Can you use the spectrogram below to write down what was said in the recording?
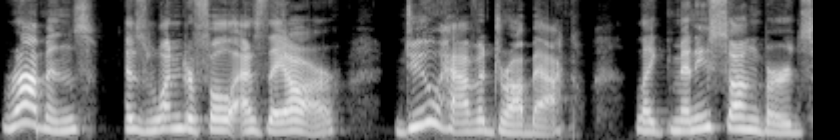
Robins, as wonderful as they are, do have a drawback. Like many songbirds,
